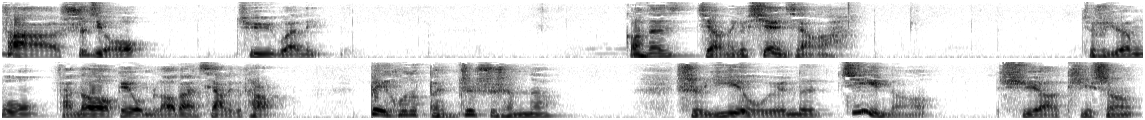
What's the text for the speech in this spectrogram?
法十九，区域管理。刚才讲那个现象啊，就是员工反倒给我们老板下了个套，背后的本质是什么呢？是业务员的技能需要提升。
